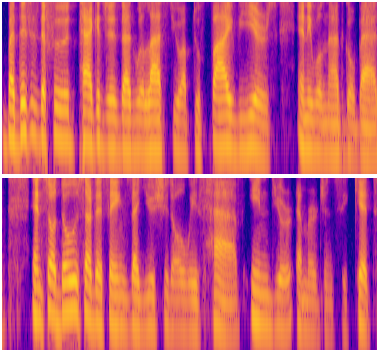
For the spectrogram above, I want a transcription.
but this is the food packages that will last you up to five years and it will not go bad. And so those are the things that you should always have in your emergency kit.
